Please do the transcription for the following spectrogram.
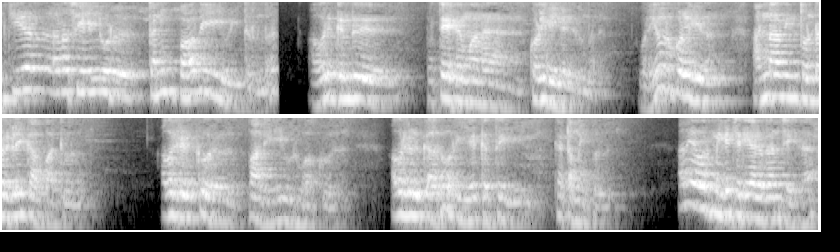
எம்ஜிஆர் அரசியலில் ஒரு தனி பாதையை வைத்திருந்தார். அவருக்கென்று பிரத்யேகமான கொள்கைகள் இருந்தன. ஒரே ஒரு கொள்கை தான் அண்ணாவின் தொண்டர்களை காப்பாற்றுவது. அவர்களுக்கு ஒரு பாதையை உருவாக்குவது. அவர்களுக்காக ஒரு இயக்கத்தை கட்டமைப்பது. அதை அவர் மிகச்சரியாக தான் செய்தார்.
